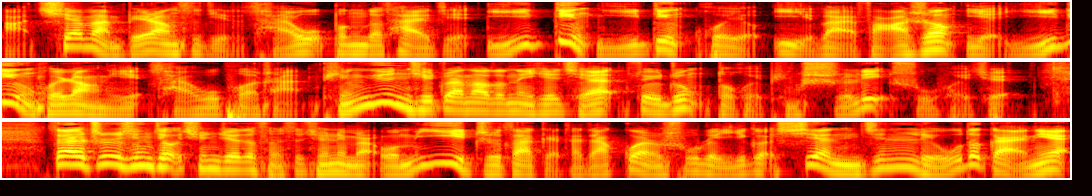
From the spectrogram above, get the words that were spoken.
啊，千万别让自己的财务绷得太紧，一定一定会有意外发生，也一定会让你财务破产。凭运气赚到的那些钱，最终都会凭实力输回去。在知识星球群杰的粉丝群里面，我们一直在给大家灌输着一个现金流的概念。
